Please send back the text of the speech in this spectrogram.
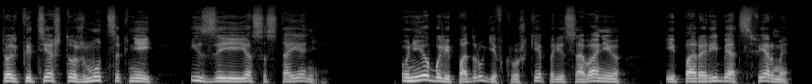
только те, что жмутся к ней из-за ее состояния. У нее были подруги в кружке по рисованию и пара ребят с фермы,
